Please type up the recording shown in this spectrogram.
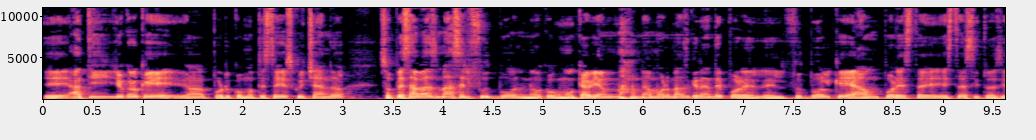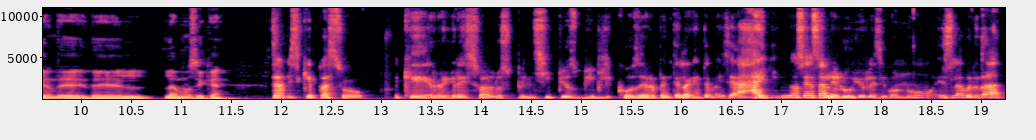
eh, a ti, yo creo que ah, por como te estoy escuchando, sopesabas más el fútbol, ¿no? Como que había un, amor más grande por el, fútbol que aún por esta, esta situación de, la música. ¿Sabes qué pasó? Que regreso a los principios bíblicos. De repente la gente me dice, ay, no seas aleluyo. Les digo, no, es la verdad.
